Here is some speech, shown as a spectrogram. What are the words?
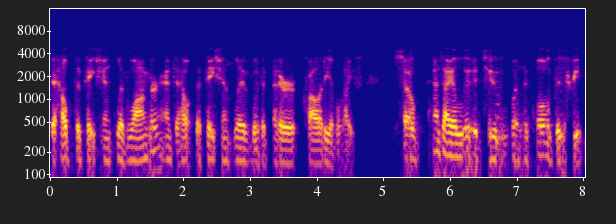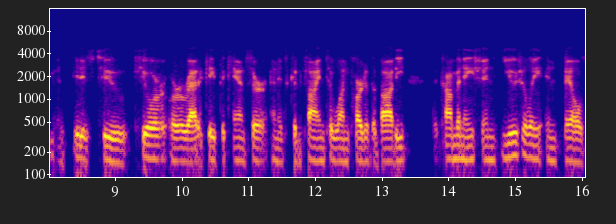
to help the patient live longer, and to help the patient live with a better quality of life. So, as I alluded to, when the goal of the treatment is to cure or eradicate the cancer and it's confined to one part of the body, the combination usually entails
